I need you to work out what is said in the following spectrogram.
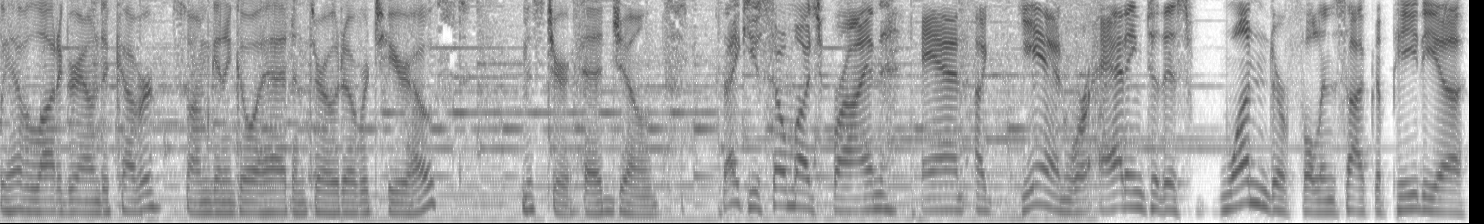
We have a lot of ground to cover, so I'm going to go ahead and throw it over to your host, Mr. Ed Jones. Thank you so much, Brian. And again, we're adding to this wonderful encyclopedia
